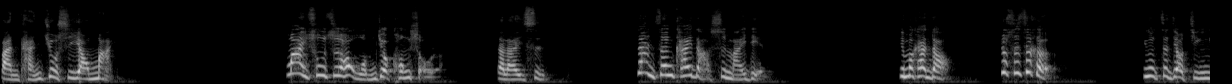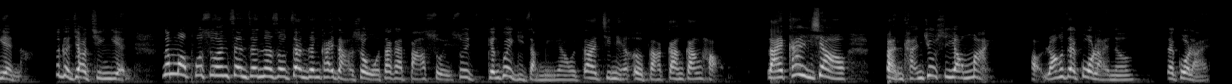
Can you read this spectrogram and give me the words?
反弹就是要卖，卖出之后我们就空手了。再来一次，战争开打是买点，有没有看到？就是这个，因为这叫经验呐，这个叫经验。那么波斯湾战争那时候战争开打的时候，我大概八岁，所以跟贵己长明啊，我大概今年二八，刚刚好。来看一下哦，反弹就是要卖。好，然后再过来呢，再过来。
